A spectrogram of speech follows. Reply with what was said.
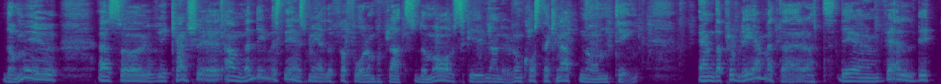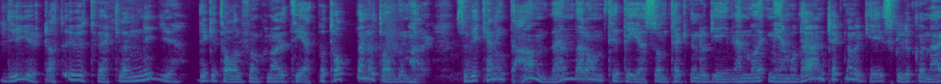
De är ju, alltså vi kanske använder investeringsmedel för att få dem på plats och de är avskrivna nu. De kostar knappt någonting. Enda problemet är att det är väldigt dyrt att utveckla ny digital funktionalitet på toppen av de här. Så vi kan inte använda dem till det som teknologin, en mer modern teknologi skulle kunna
